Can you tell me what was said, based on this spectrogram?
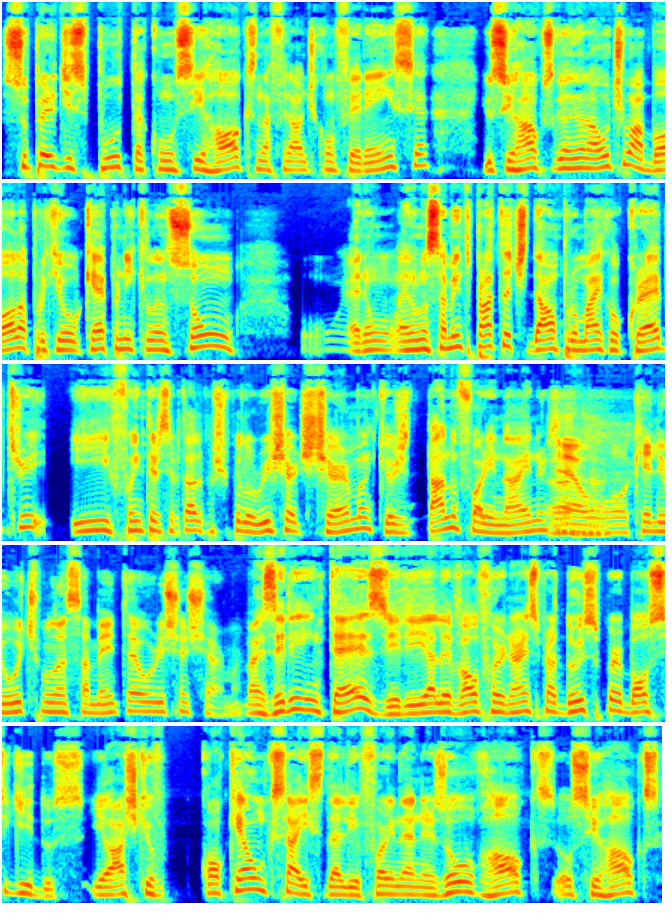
super disputa com o Seahawks na final de conferência. E o Seahawks ganhou na última bola, porque o Kaepernick lançou um, era um, era um lançamento para touchdown pro Michael Crabtree e foi interceptado acho, pelo Richard Sherman, que hoje tá no 49ers. É, Aham. o- aquele último lançamento é o Richard Sherman. Mas ele, em tese, ele ia levar o 49ers para dois Super Bowls seguidos. E eu acho que o- qualquer um que saísse dali, o 49ers ou o Hawks ou Seahawks,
